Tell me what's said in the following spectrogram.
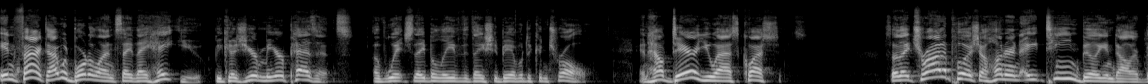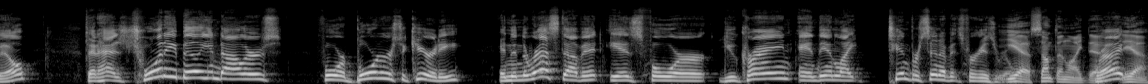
In fact, I would borderline say they hate you because you're mere peasants of which they believe that they should be able to control. And how dare you ask questions? So they try to push a $118 billion bill that has $20 billion for border security, and then the rest of it is for Ukraine, and then like 10% of it's for Israel. Yeah, something like that. Right? Yeah.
